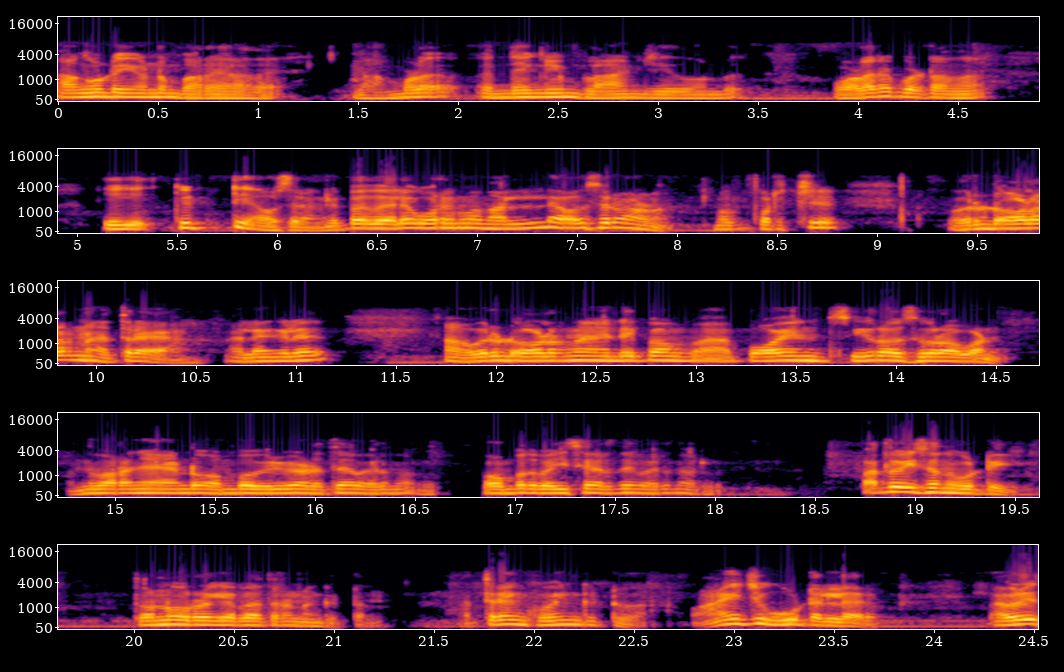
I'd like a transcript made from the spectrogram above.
അങ്ങോട്ടും ഇങ്ങോട്ടും പറയാതെ നമ്മൾ എന്തെങ്കിലും പ്ലാൻ ചെയ്തുകൊണ്ട് വളരെ പെട്ടെന്ന് ഈ കിട്ടിയ അവസരങ്ങൾ. ഇപ്പോൾ വില കുറയുമ്പോൾ നല്ല അവസരമാണ്. നമുക്ക് കുറച്ച് ഒരു ഡോളറിന് എത്രയാ? അല്ലെങ്കിൽ ആ ഒരു ഡോളറിന് എന്റെ ഇപ്പം പോയിന്റ് സീറോ സീറോ വൺ എന്ന് പറഞ്ഞാൽ ഏണ്ട് ഒമ്പത് രൂപ അടുത്തേ വരുന്നുള്ളൂ. ഒമ്പത് പൈസ അടുത്തേ വരുന്നുള്ളൂ. പത്ത് പൈസ ഒന്ന് കൂട്ടി. തൊണ്ണൂറ് രൂപയ്ക്ക് എണ്ണം കിട്ടും? അത്രയും കോയിൻ കിട്ടുക വാങ്ങിച്ചു കൂട്ടെല്ലാവരും അവർ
